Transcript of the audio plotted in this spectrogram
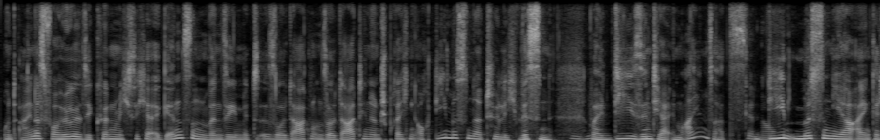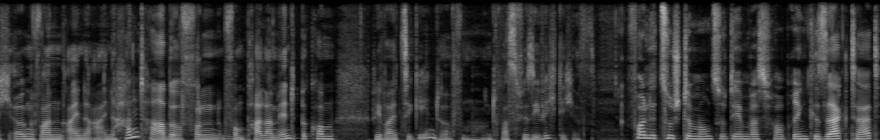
Und eines, Frau Högel, Sie können mich sicher ergänzen, wenn Sie mit Soldaten und Soldatinnen sprechen, auch die müssen natürlich wissen, mhm. weil die sind ja im Einsatz. Genau. Die müssen ja eigentlich irgendwann eine, eine Handhabe von, vom mhm. Parlament bekommen, wie weit sie gehen dürfen und was für sie wichtig ist volle Zustimmung zu dem, was Frau Brink gesagt hat.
